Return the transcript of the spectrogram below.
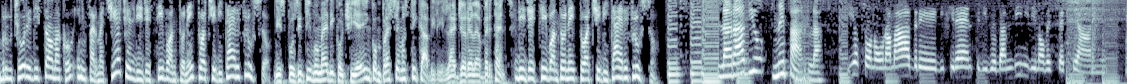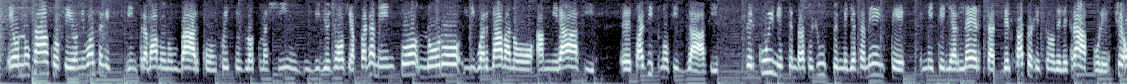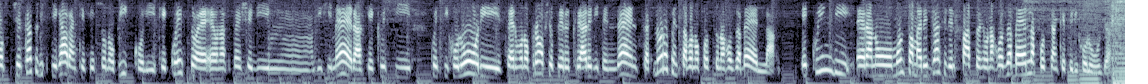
Bruciore di stomaco? In farmacia c'è il digestivo Antonetto acidità e reflusso. Dispositivo medico CE in compresse masticabili. Leggere le avvertenze. Digestivo Antonetto acidità e reflusso. La radio ne parla. Io sono una madre di Firenze di due bambini di 9 e 7 anni e ho notato che ogni volta che entravamo in un bar con queste slot machine, videogiochi a pagamento, loro li guardavano ammirati, eh, quasi ipnotizzati per cui mi è sembrato giusto immediatamente mettergli allerta del fatto che sono delle trappole. Cioè, ho cercato di spiegare, anche se sono piccoli, che questo è, è una specie di, mh, mm, di chimera, che questi, questi colori servono proprio per creare dipendenza. Loro pensavano fosse una cosa bella e quindi erano molto amareggiati del fatto che una cosa bella fosse anche pericolosa.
